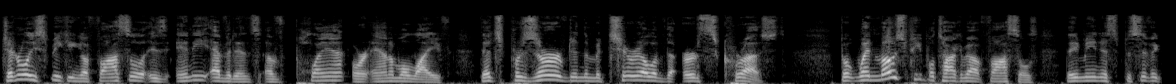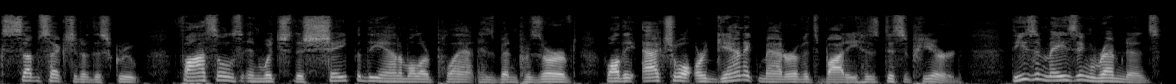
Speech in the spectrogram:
Generally speaking, a fossil is any evidence of plant or animal life that's preserved in the material of the Earth's crust. But when most people talk about fossils, they mean a specific subsection of this group, fossils in which the shape of the animal or plant has been preserved, while the actual organic matter of its body has disappeared. These amazing remnants,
